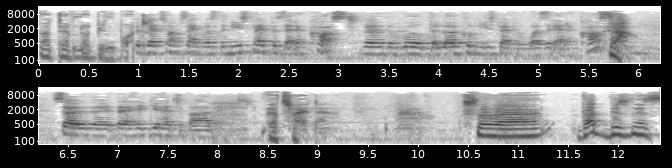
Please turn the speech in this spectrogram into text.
that have not been bought. But that's what I'm saying. Was the newspapers at a cost? The the world, the local newspaper, was it at a cost? Yeah. So the, the, you had to buy that. That's right. So uh, that business,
